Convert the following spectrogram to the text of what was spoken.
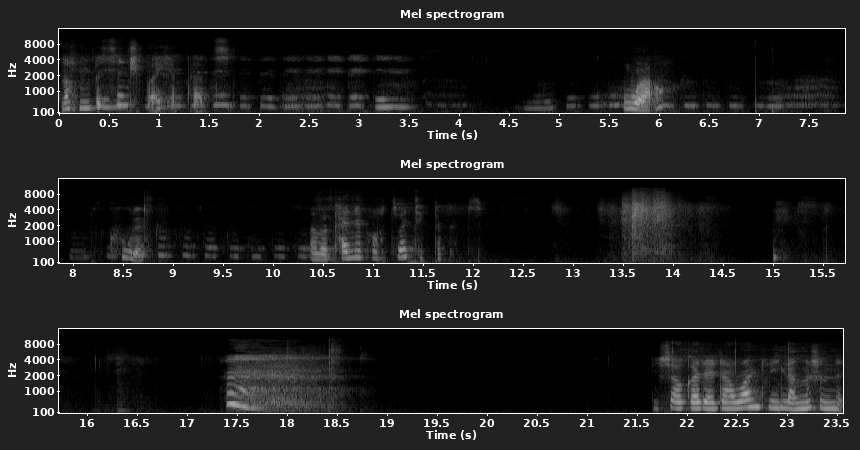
Habe noch ein bisschen Speicherplatz. Wow. Cool. Aber keine braucht zwei TikTok-Apps. Ich schaue gerade dauernd, wie lange schon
